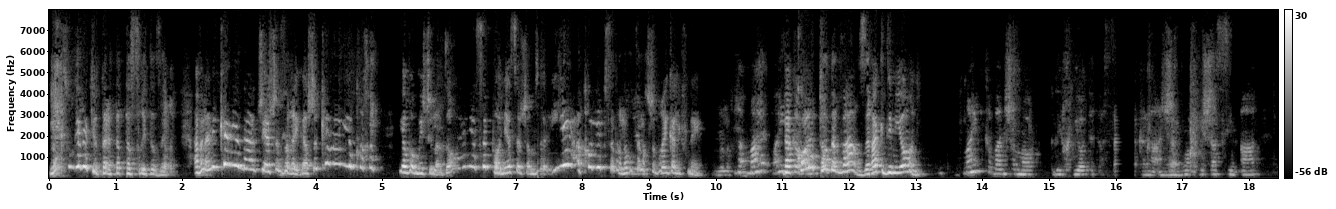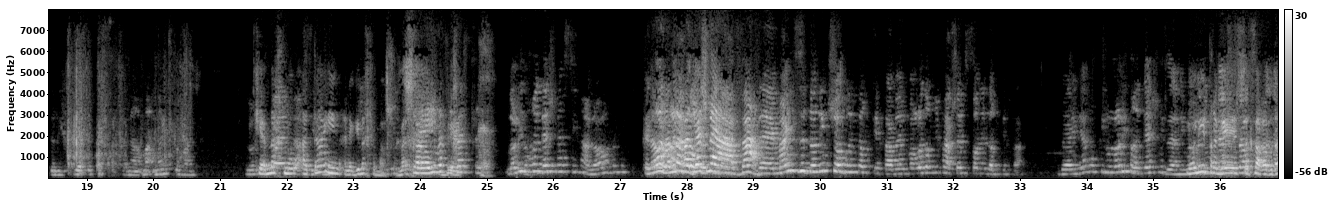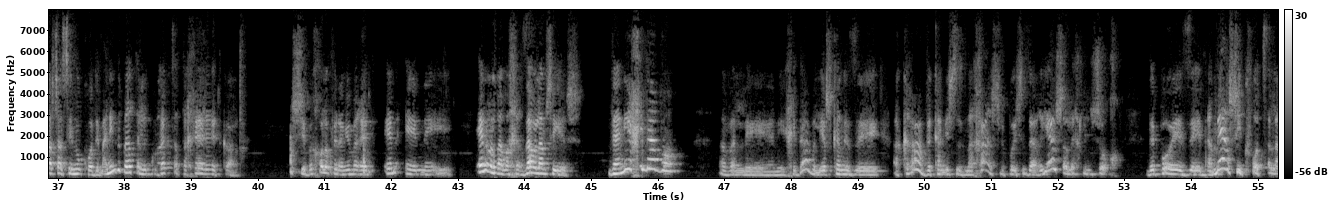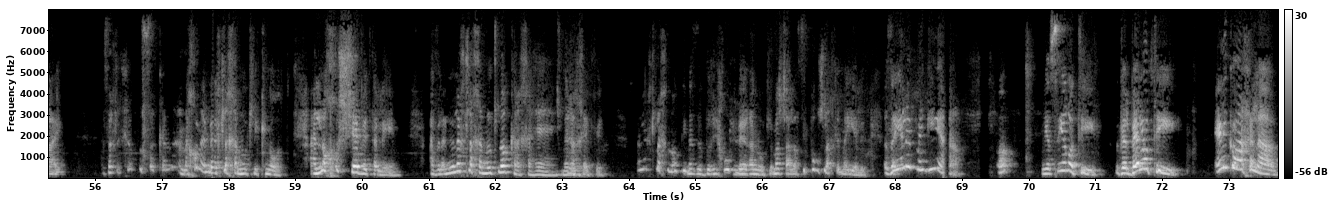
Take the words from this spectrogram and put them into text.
לא מסוגלת יותר את התסריט הזה. אבל אני כן יודעת שיש איזה רגע שכן אני לוקחת, יבוא מישהו לעזור, אני אעשה פה, אני אעשה שם, זה יהיה, הכל יהיה בסדר, לא רוצה לחשוב רגע לפני. והכל אותו דבר, זה רק דמיון. מה התכוון שאמרת? לחיות את הסכנה, שאת מרגישה שנאה זה לחיות את הסכנה, מה התכוונת? כי אנחנו עדיין, אני אגיד לכם משהו. שאם את נכנסת... לא להתרגש מהשנאה, לא... לא, לא להתרגש מהאהבה. זה מים זדונים שעוברים דרכך, והם כבר לא דרכך, השם שונא דרכך. והעניין הוא כאילו לא להתרגש מזה. לא להתרגש, זה כבר עבודה שעשינו קודם. אני מדברת על נקודה קצת אחרת כאן, שבכל אופן, אני אומרת, אין עולם אחר, זה העולם שיש. ואני יחידה בו. אבל uh, אני יחידה, אבל יש כאן איזה עקרב, וכאן יש איזה נחש, ופה יש איזה אריה שהולך לנשוך, ופה איזה נמר שיקפוץ עליי. אז צריך לחיות בסכנה. נכון, אני הולכת לחנות לקנות. אני לא חושבת עליהם, אבל אני הולכת לחנות לא ככה, אה, מרחפת. אני הולכת לחנות עם איזה דריכות וערנות. למשל, הסיפור שלך עם הילד. אז הילד מגיע, או, יסעיר אותי, מבלבל אותי, אין לי כוח אליו.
